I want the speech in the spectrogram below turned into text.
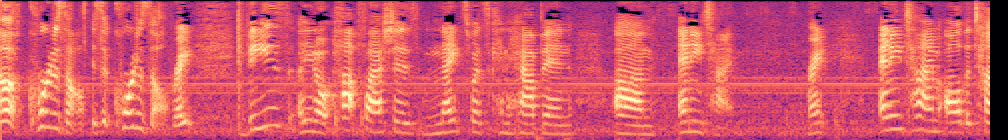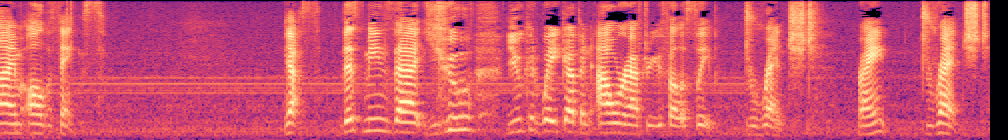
Oh, cortisol. Is it cortisol, right? These, you know, hot flashes, night sweats can happen um, anytime, right? Anytime, all the time, all the things. Yes, this means that you you could wake up an hour after you fell asleep drenched, right? Drenched.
